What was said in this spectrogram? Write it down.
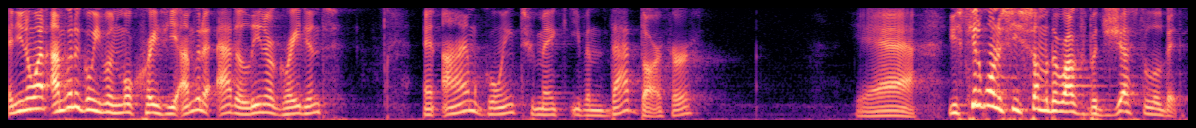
And you know what? I'm going to go even more crazy. I'm going to add a linear gradient. And I'm going to make even that darker. Yeah. You still want to see some of the rocks, but just a little bit.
